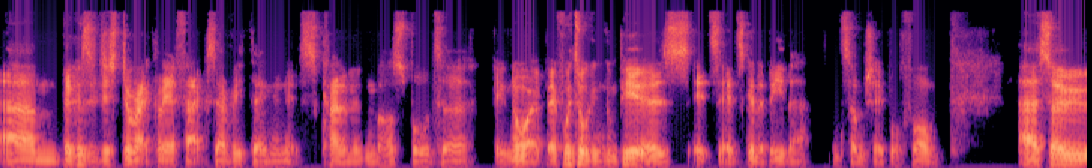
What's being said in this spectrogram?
um, because it just directly affects everything, and it's kind of impossible to ignore it. But if we're talking computers, it's it's going to be there in some shape or form. Uh, so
